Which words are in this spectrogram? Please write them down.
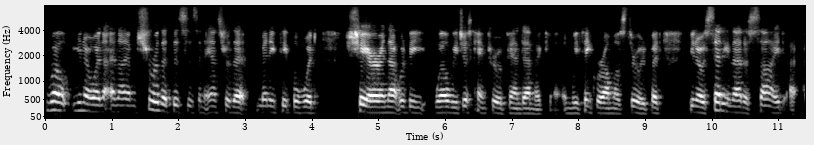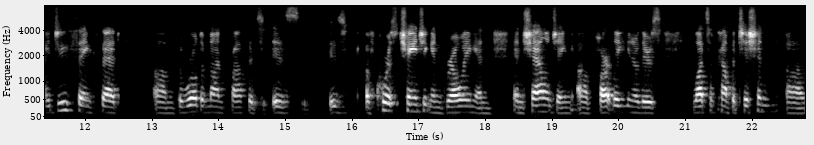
Well, you know, and, and I'm sure that this is an answer that many people would share, and that would be, well, we just came through a pandemic and we think we're almost through it. But, you know, setting that aside, I, I do think that um, the world of nonprofits is is of course changing and growing and and challenging. Uh, partly, you know, there's lots of competition uh,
